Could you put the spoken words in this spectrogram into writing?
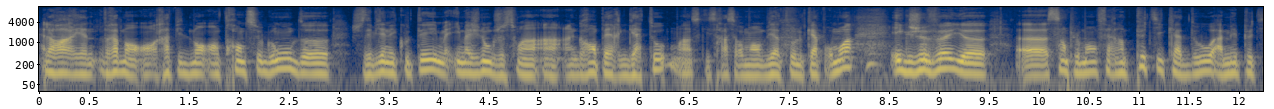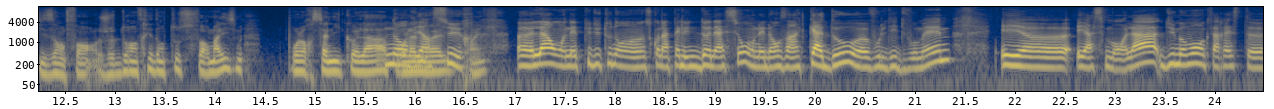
Alors Ariane, vraiment, rapidement, en 30 secondes, euh, je vous ai bien écouté, imaginons que je sois un, grand-père gâteau, hein, ce qui sera sûrement bientôt le cas pour moi, et que je veuille euh, simplement faire un petit cadeau à mes petits-enfants. Je dois entrer dans tout ce formalisme pour leur Saint-Nicolas, pour la bien sûr. là, on n'est plus du tout dans ce qu'on appelle une donation, on est dans un cadeau, vous le dites vous-même. Euh, et, à ce moment-là, du moment où ça reste euh,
